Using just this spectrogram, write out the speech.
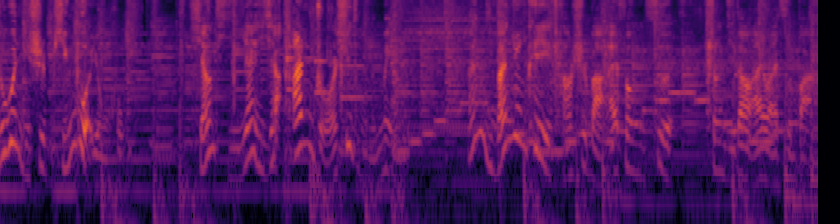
如果你是苹果用户，想体验一下安卓系统的魅力，哎，你完全可以尝试把 iPhone 四升级到 iOS 八。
